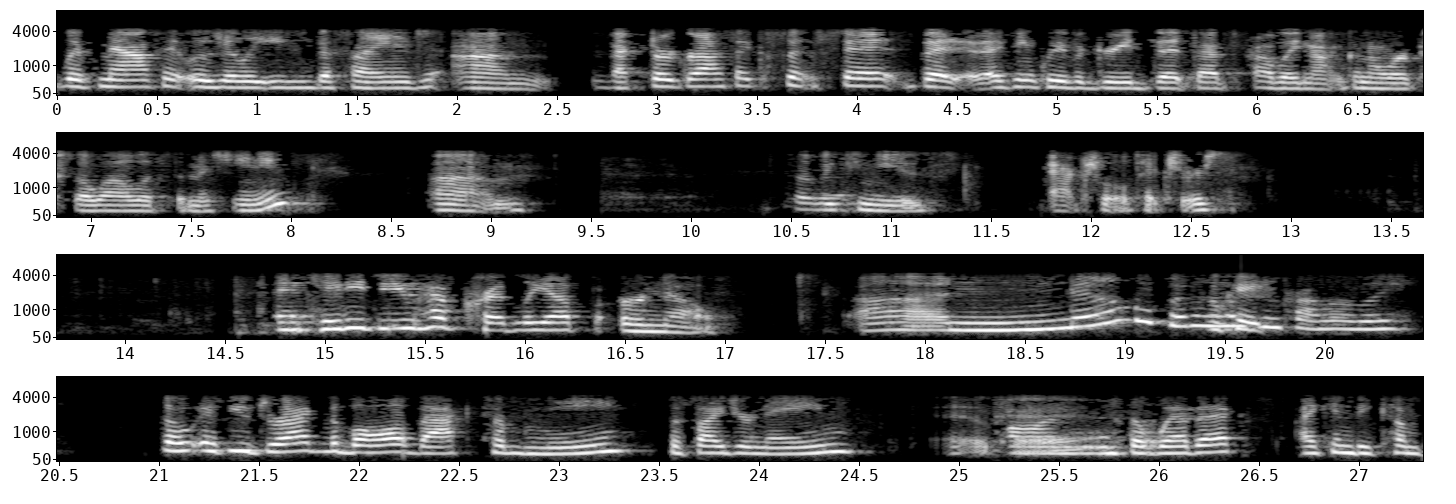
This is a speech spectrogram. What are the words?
with math, it was really easy to find um, vector graphics that fit, but I think we've agreed that that's probably not going to work so well with the machining. Um, so we can use actual pictures. And Katie, do you have Credly up or no? Uh, no, but I okay. can probably. So if you drag the ball back to me beside your name okay. on the WebEx, I can become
